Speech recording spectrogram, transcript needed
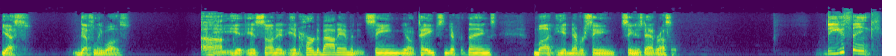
Yes, definitely was. Uh, he, his son had, had heard about him and had seen you know tapes and different things, but he had never seen seen his dad wrestle. do you think,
